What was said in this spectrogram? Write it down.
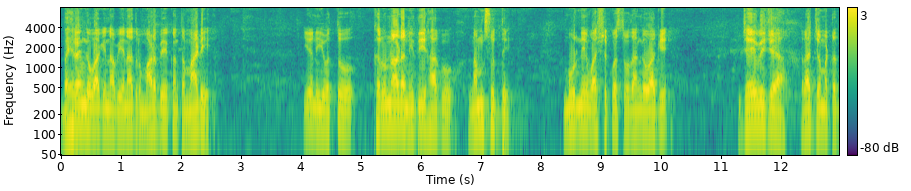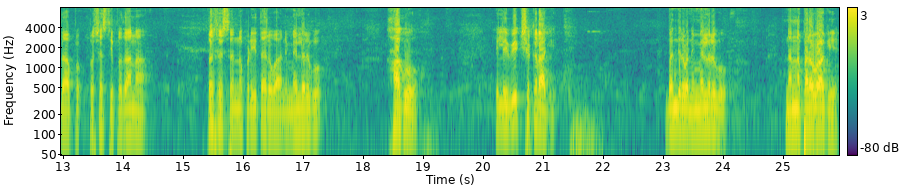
ಬಹಿರಂಗವಾಗಿ ನಾವು ಏನಾದರೂ ಮಾಡಬೇಕು ಅಂತ ಮಾಡಿ ಏನು ಇವತ್ತು ಕರುನಾಡ ನಿಧಿ ಹಾಗೂ ನಮ್ಮ ಸುದ್ದಿ ಮೂರನೇ ವಾರ್ಷಿಕೋತ್ಸವದ ಅಂಗವಾಗಿ ಜಯ ವಿಜಯ ರಾಜ್ಯ ಮಟ್ಟದ ಪ್ರಶಸ್ತಿ ಪ್ರದಾನ ಪ್ರಶಸ್ತಿಯನ್ನು ಪಡೆಯುತ್ತಾ ಇರುವ ನಿಮ್ಮೆಲ್ಲರಿಗೂ ಹಾಗೂ ಇಲ್ಲಿ ವೀಕ್ಷಕರಾಗಿ ಬಂದಿರುವ ನಿಮ್ಮೆಲ್ಲರಿಗೂ ನನ್ನ ಪರವಾಗಿ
